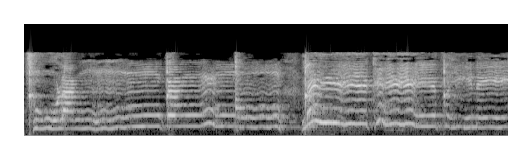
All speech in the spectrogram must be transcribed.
出人根，离开这里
